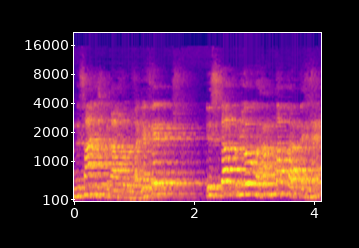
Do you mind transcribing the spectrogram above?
निशान इस प्रकार से होता है जैसे इसका प्रयोग हम तब करते हैं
